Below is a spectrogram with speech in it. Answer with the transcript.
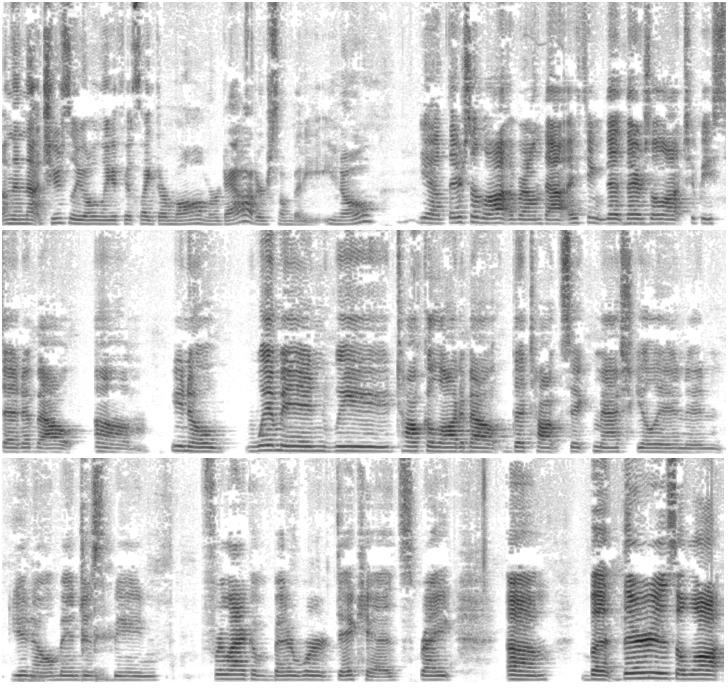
and then that's usually only if it's like their mom or dad or somebody you know Yeah, there's a lot around that. I think that there's a lot to be said about, um, you know, women. We talk a lot about the toxic masculine and, you Mhm. know, men just being, for lack of a better word, dickheads, right? Um, but there is a lot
